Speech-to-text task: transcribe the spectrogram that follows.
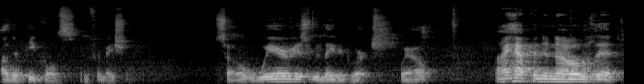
other people's information. So, where is related work? Well, I happen to know that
